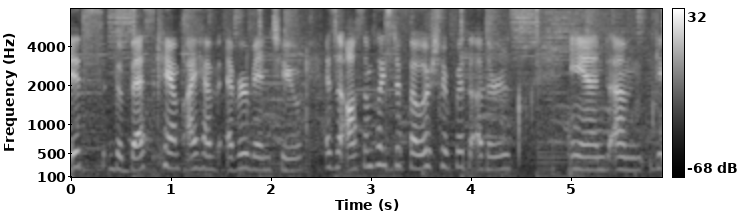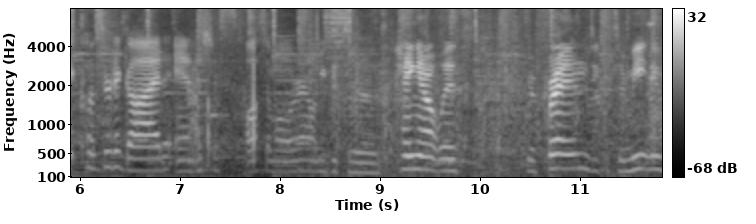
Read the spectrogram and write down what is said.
It's the best camp I have ever been to. It's an awesome place to fellowship with others and um, get closer to God and it's just awesome all around. You get to hang out with your friends, you get to meet new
